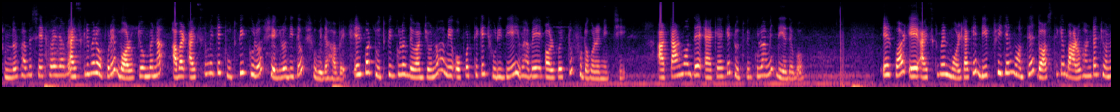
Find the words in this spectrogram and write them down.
সুন্দরভাবে সেট হয়ে যাবে। আইসক্রিমের ওপরে বরফ জমবে না, আবার আইসক্রিমের যে টুথপিকগুলো সেগুলো দিতেও সুবিধা হবে। এরপর টুথপিকগুলো দেওয়ার জন্য আমি ওপর থেকে ছুরি দিয়ে এইভাবে অল্প একটু ফুটো করে নিচ্ছি। আর তার মধ্যে একে একে টুথপিকগুলো আমি দিয়ে দেবো। এরপর এই আইসক্রিমের মোলটাকে ডিপ ফ্রিজের মধ্যে 10 থেকে বারো ঘণ্টার জন্য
